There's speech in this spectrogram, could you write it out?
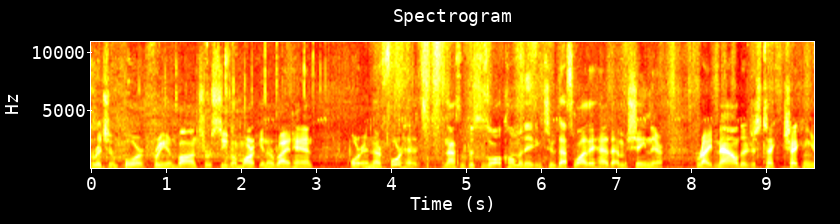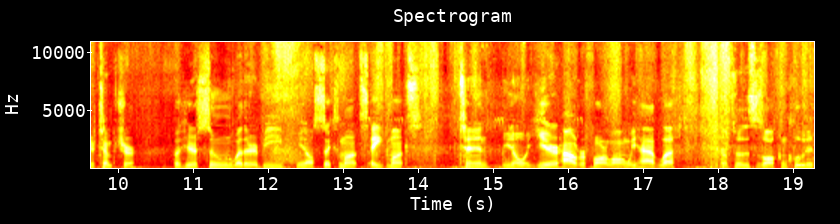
rich and poor, free and bond, to receive a mark in their right hand or in their foreheads. And that's what this is all culminating to. That's why they had that machine there. Right now, they're just checking your temperature. But here soon, whether it be, you know, six months, eight months, 10, you know, a year, however far along we have left until this is all concluded,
